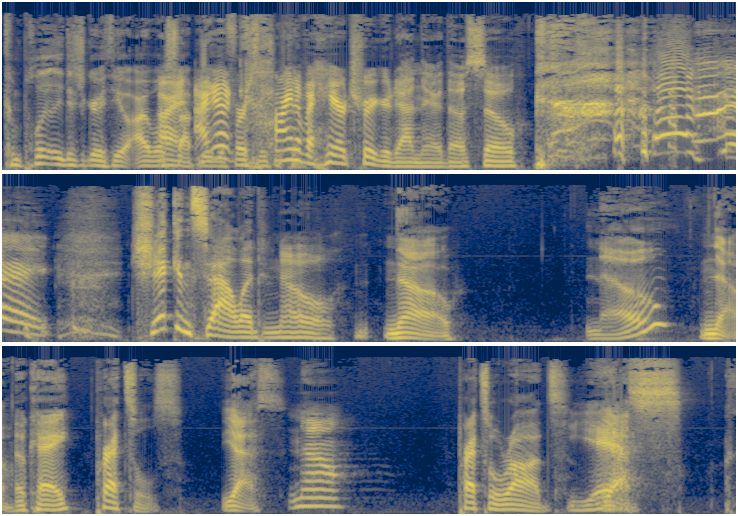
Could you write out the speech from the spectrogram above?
completely disagree with you, I will All right. stop you. I got the first kind of a hair trigger down there though, so okay. chicken salad. no. No. No. No. Okay. Pretzels. Yes. No. Pretzel rods. Yes.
